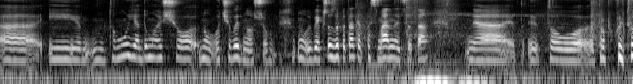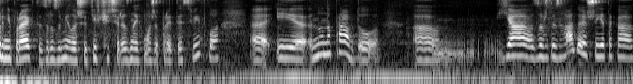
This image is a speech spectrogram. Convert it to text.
Е, і тому я думаю, що ну очевидно, що ну якщо запитати письменницю, та е, то про культурні проекти зрозуміло, що тільки через них може прийти світло. Е, і ну направду. Ем, я завжди згадую, що є така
